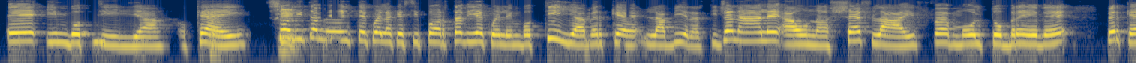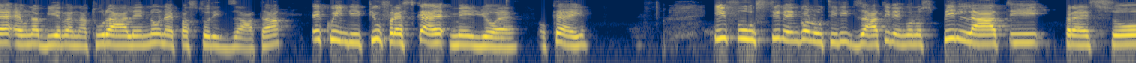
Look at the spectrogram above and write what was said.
e in bottiglia, ok? Sì. Solitamente quella che si porta via è quella in bottiglia perché la birra artigianale ha una chef life molto breve perché è una birra naturale, non è pastorizzata e quindi più fresca è, meglio è, ok? I fusti vengono utilizzati, vengono spillati presso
